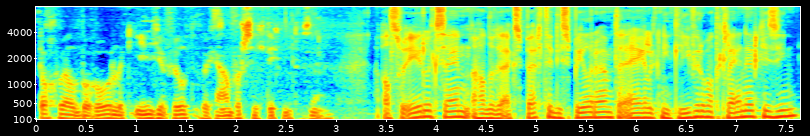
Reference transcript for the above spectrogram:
toch wel behoorlijk ingevuld. We gaan voorzichtig moeten zijn. Als we eerlijk zijn, hadden de experten die speelruimte eigenlijk niet liever wat kleiner gezien?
